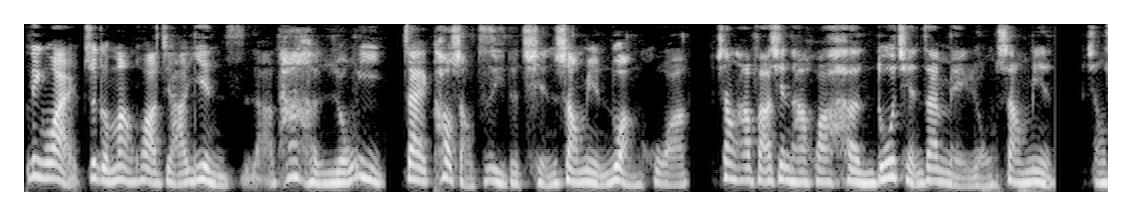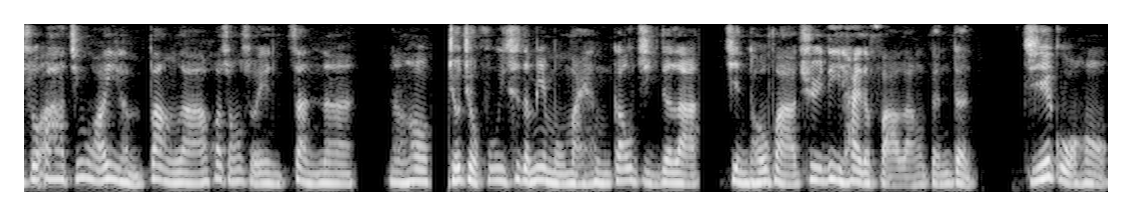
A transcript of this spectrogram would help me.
另外，这个漫画家燕子啊，他很容易在犒赏自己的钱上面乱花。像他发现他花很多钱在美容上面，想说啊，精华液很棒啦，化妆水很赞呐，然后久久敷一次的面膜买很高级的啦，剪头发去厉害的发廊等等。结果齁。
